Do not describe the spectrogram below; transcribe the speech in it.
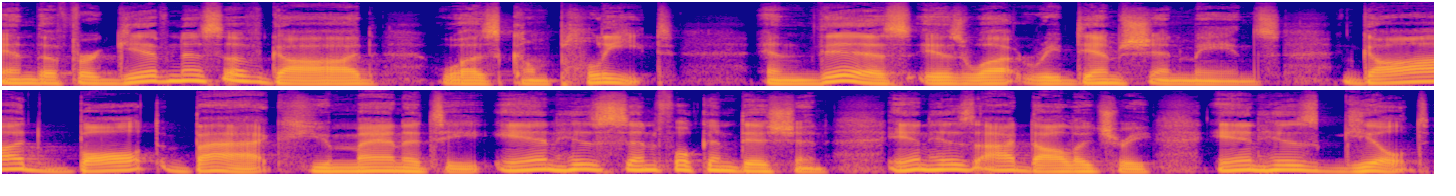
and the forgiveness of God was complete. And this is what redemption means. God bought back humanity in his sinful condition, in his idolatry, in his guilt,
